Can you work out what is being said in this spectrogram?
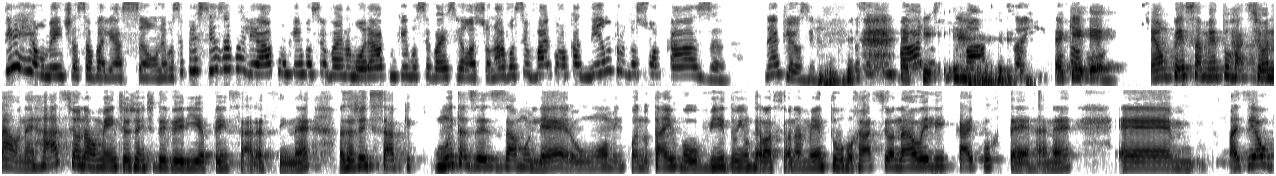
ter realmente essa avaliação, né? Você precisa avaliar com quem você vai namorar, com quem você vai se relacionar, você vai colocar dentro da sua casa, né, Cleusi? Você tem vários é que, aí. É que é, é um pensamento racional, né? Racionalmente a gente deveria pensar assim, né? Mas a gente sabe que muitas vezes a mulher ou o homem, quando está envolvido em um relacionamento, o racional ele cai por terra, né? É, mas eu,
